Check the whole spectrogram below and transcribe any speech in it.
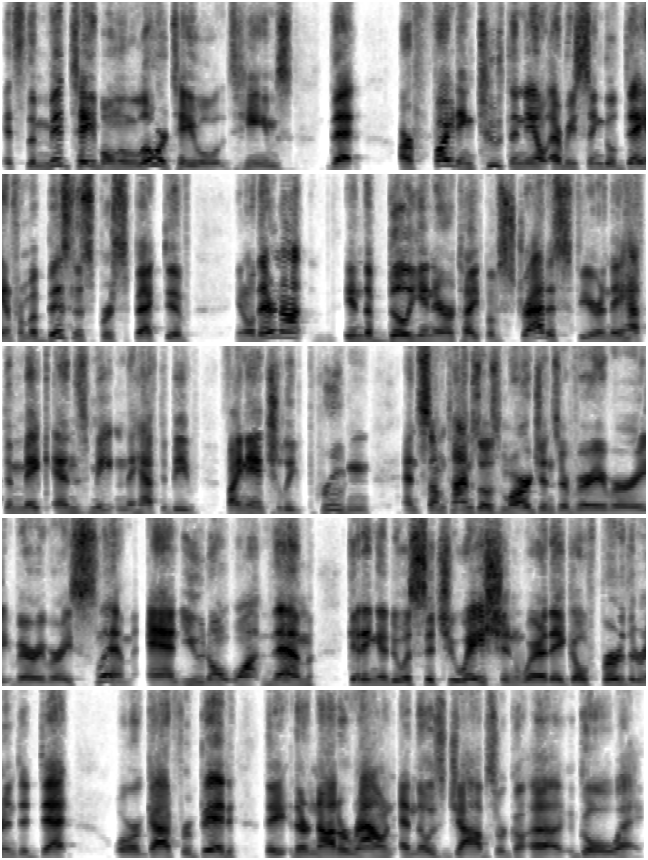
It's the mid-table and the lower table teams that are fighting tooth and nail every single day. And from a business perspective, you know, they're not in the billionaire type of stratosphere and they have to make ends meet and they have to be financially prudent. And sometimes those margins are very, very, very, very slim. And you don't want them getting into a situation where they go further into debt or, God forbid, they, they're not around and those jobs are go, uh, go away.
